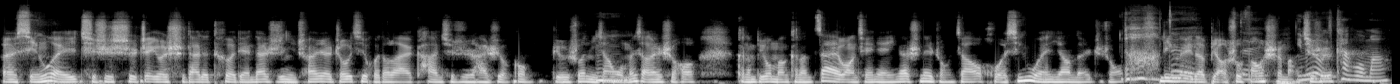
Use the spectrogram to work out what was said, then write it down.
呃行为其实是这个时代的特点，但是你穿越周期回头来看，其实还是有共鸣。比如说，你像嗯我们小的时候，可能比我们可能再往前一点，应该是那种叫火星文一样的这种另类的表述方式嘛。你们有看过吗？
